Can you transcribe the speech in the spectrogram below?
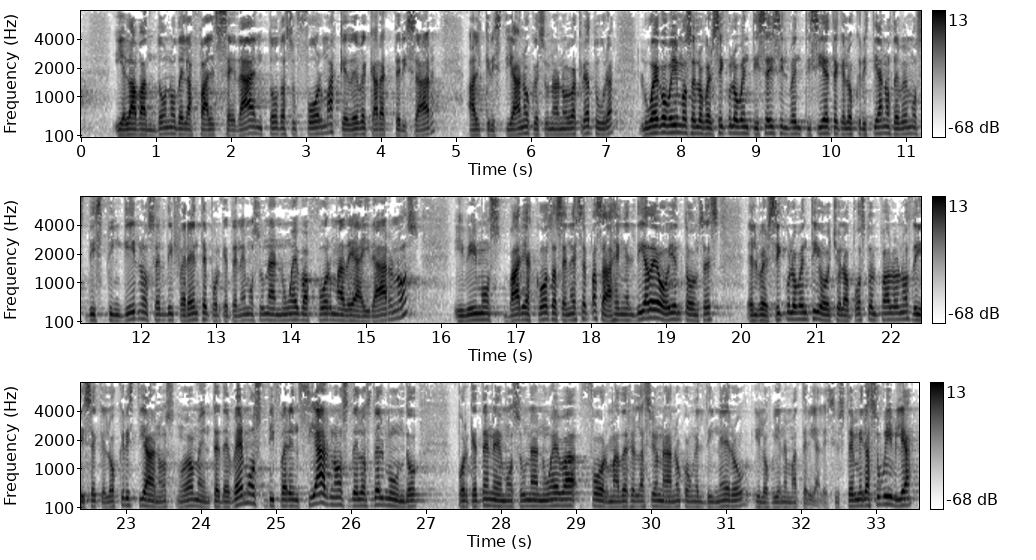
y el abandono de la falsedad en todas sus formas que debe caracterizar al cristiano, que es una nueva criatura. Luego vimos en los versículos 26 y 27 que los cristianos debemos distinguirnos, ser diferentes, porque tenemos una nueva forma de airarnos. Y vimos varias cosas en ese pasaje. En el día de hoy, entonces, el versículo 28, el apóstol Pablo nos dice que los cristianos, nuevamente, debemos diferenciarnos de los del mundo porque tenemos una nueva forma de relacionarnos con el dinero y los bienes materiales. Si usted mira su Biblia,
